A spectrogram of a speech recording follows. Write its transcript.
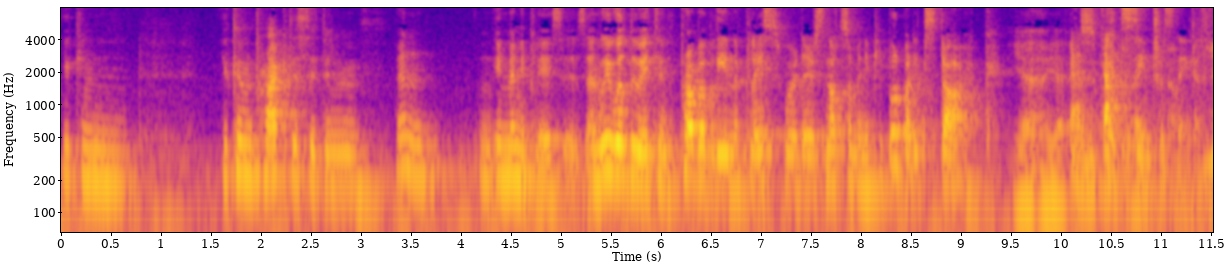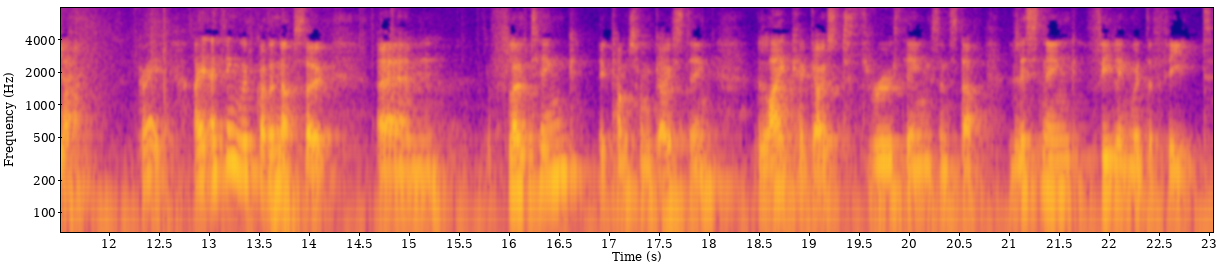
you can you can practice it in and in many places, and we will do it in probably in a place where there's not so many people, but it's dark, Yeah, yeah. and it's that's interesting now. as Yeah. well. Great. I, I think we've got enough. So, um, floating, it comes from ghosting, like a ghost through things and stuff, listening, feeling with the feet.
